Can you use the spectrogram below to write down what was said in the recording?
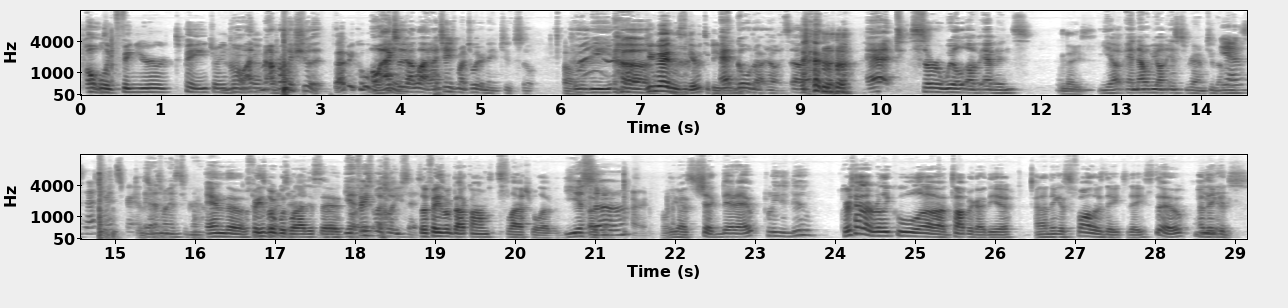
public figure page or anything? no, like I, that? I probably should. That'd be cool. Oh, man. actually, I lied. I changed my Twitter name too. So Oh. it would be uh, you can go ahead and give it to people. at Goldar. No, it's uh, at Sir Will of Evans. Nice. Yep, and that would be on Instagram too. I yeah, mean, that's, that's your Instagram. yeah, that's my Instagram. And uh, Facebook was what I just said. Yeah, Facebook's what you said. So Facebook.com slash Will Evans. Yes, Okay. sir. All right. Well, you guys check that out. Please do. Chris had a really cool uh, topic idea, and I think it's Father's Day today. So I think it's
